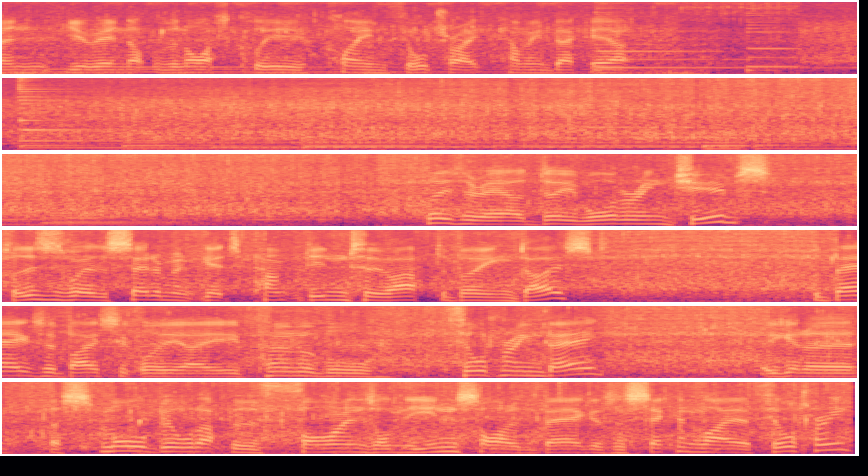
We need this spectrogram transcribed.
and you end up with a nice clear, clean filtrate coming back out. These are our dewatering tubes. So this is where the sediment gets pumped into after being dosed. The bags are basically a permeable filtering bag. You get a, a small build-up of fines on the inside of the bag as a second layer of filtering.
